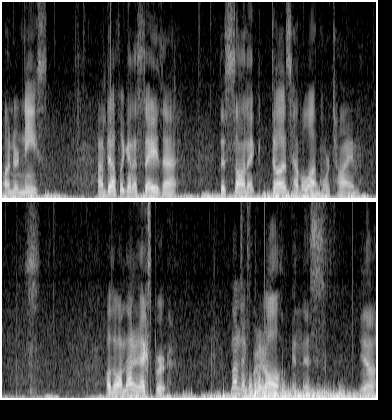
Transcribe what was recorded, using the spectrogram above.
underneath, I'm definitely gonna say that this Sonic does have a lot more time. Although I'm not an expert. I'm not an expert at all in this. You know,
